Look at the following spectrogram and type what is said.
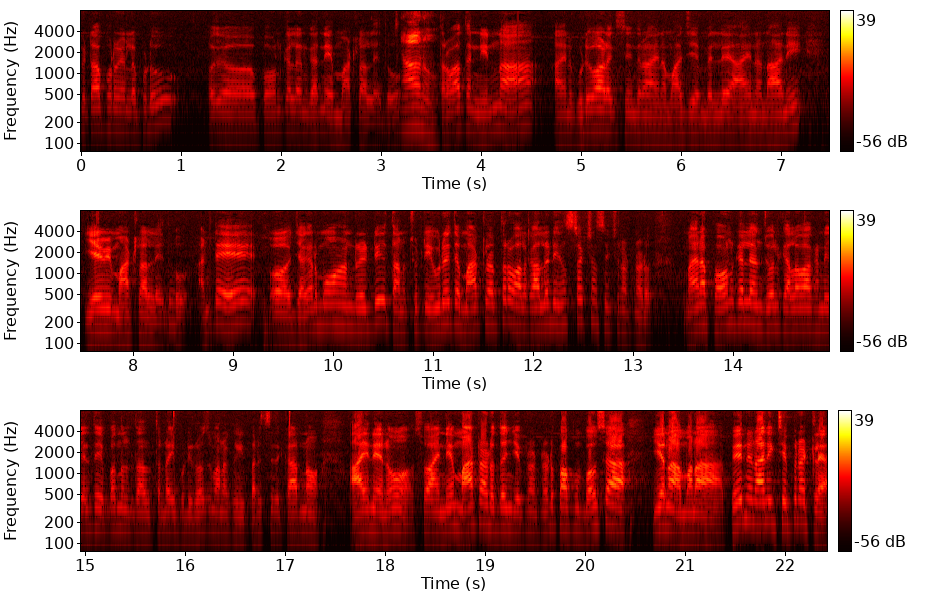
పిఠాపురం వెళ్ళినప్పుడు పవన్ కళ్యాణ్ గారిని ఏం మాట్లాడలేదు. తర్వాత నిన్న ఆయన గుడివాడకి చెందిన ఆయన మాజీ ఎమ్మెల్యే ఆయన నాని ఏమీ మాట్లాడలేదు. అంటే జగన్మోహన్ రెడ్డి తన చుట్టూ ఎవరైతే మాట్లాడతారో వాళ్ళకి ఆల్రెడీ ఇన్స్ట్రక్షన్స్ ఇచ్చినట్టున్నాడు. నాయన పవన్ కళ్యాణ్ జోలికి వెళ్ళవాకండి వెళ్తే ఇబ్బందులు తగులుతున్నాయి ఇప్పుడు ఈ రోజు మనకు ఈ పరిస్థితి కారణం ఆయనేను. సో ఆయన ఏం మాట్లాడొద్దని చెప్పినట్టున్నాడు. పాపం బహుశా ఈయన మన పేరుని నానికి చెప్పినట్లే.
